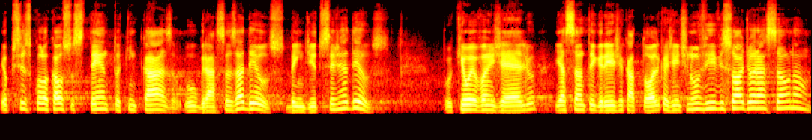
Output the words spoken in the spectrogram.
eu preciso colocar o sustento aqui em casa. O graças a Deus, bendito seja Deus. Porque o Evangelho e a Santa Igreja Católica, a gente não vive só de oração, não.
